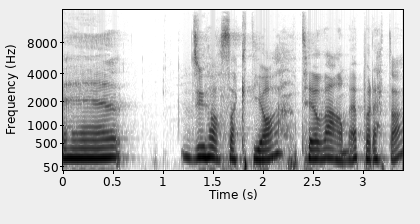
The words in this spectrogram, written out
Eh, du har sagt ja til å være med på dette.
